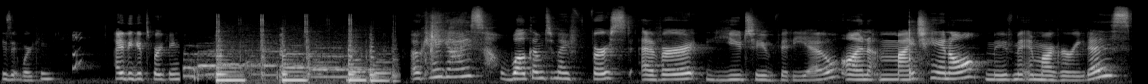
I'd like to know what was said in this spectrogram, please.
Is it working? I think it's working. Okay guys, welcome to my first ever YouTube video on my channel, Movement and Margaritas.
